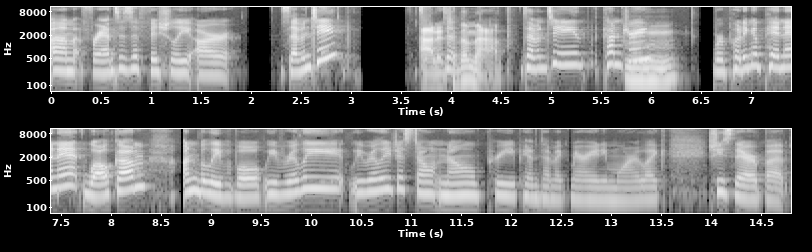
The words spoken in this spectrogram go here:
Um, France is officially our 17th, Add it to the map. 17th country. Mhm. We're putting a pin in it. Welcome. Unbelievable. We really, we really just don't know pre-pandemic Mary anymore. Like, she's there, but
